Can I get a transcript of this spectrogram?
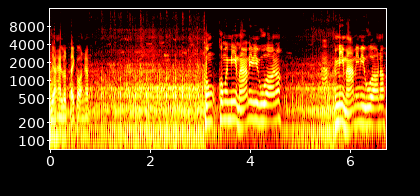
เดี๋ยวให้รถไปก่อนครับ คงคงไม่มีหมาไม่มีวัวเนาะไม่มีหมาไม่มีวัวเนาะ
